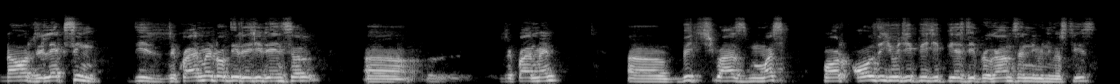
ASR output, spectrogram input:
now relaxing the requirement of the residential uh, requirement uh, which was must for all the UG, PG, PhD programs and universities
